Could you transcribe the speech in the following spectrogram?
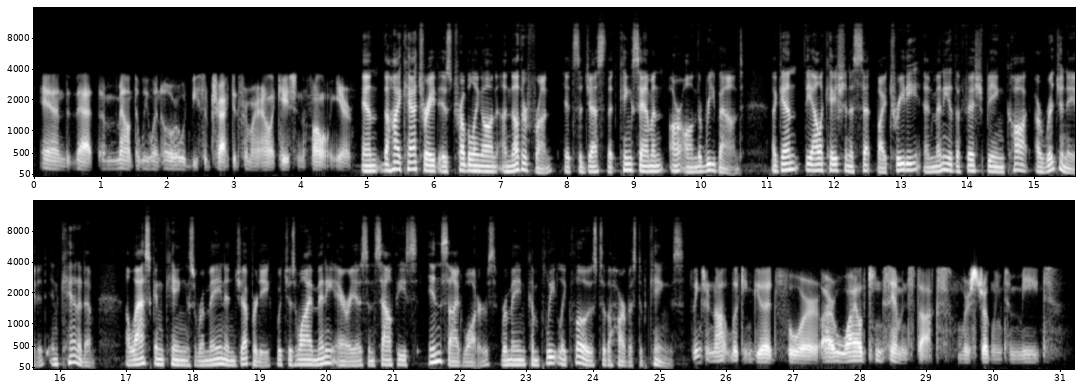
and that amount that we went over would be subtracted from our allocation the following year. And the high catch rate is troubling on another front. It suggests that king salmon are on the rebound. Again, the allocation is set by treaty, and many of the fish being caught originated in Canada. Alaskan kings remain in jeopardy, which is why many areas in southeast inside waters remain completely closed to the harvest of kings. Things are not looking good for our wild king salmon stocks. We're struggling to meet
